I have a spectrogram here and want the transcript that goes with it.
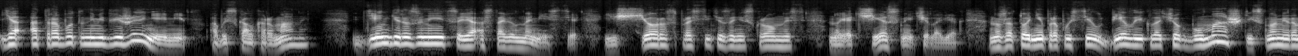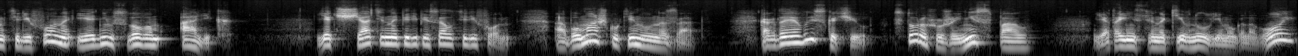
Я отработанными движениями обыскал карманы, Деньги, разумеется, я оставил на месте. Еще раз простите за нескромность, но я честный человек. Но зато не пропустил белый клочок бумажки с номером телефона и одним словом «Алик». Я тщательно переписал телефон, а бумажку кинул назад. Когда я выскочил, сторож уже не спал. Я таинственно кивнул ему головой,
